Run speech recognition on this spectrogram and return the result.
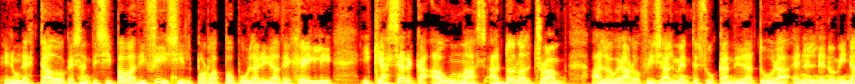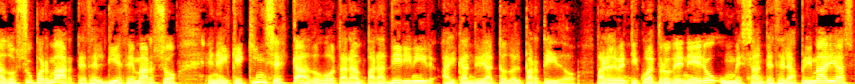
en un estado que se anticipaba difícil por la popularidad de Haley y que acerca aún más a Donald Trump a lograr oficialmente su candidatura en el denominado Supermartes del 10 de marzo, en el que 15 estados votarán para dirimir al candidato del partido. Para el 24 de enero, un mes antes de las primarias,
